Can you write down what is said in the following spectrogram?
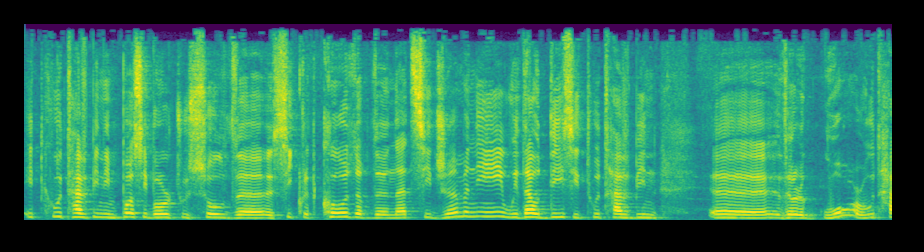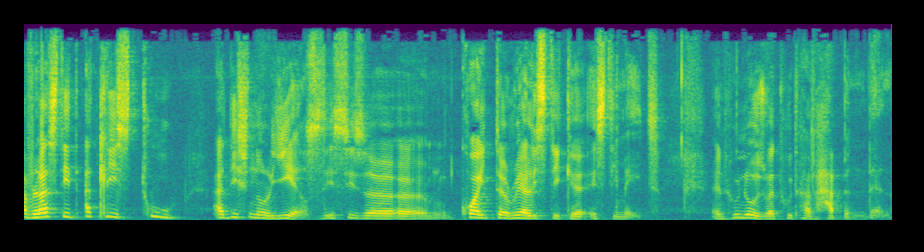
it would have been impossible to solve the secret cause of the Nazi Germany. Without this, it would have been uh, the war would have lasted at least two additional years. This is a, um, quite a realistic uh, estimate. And who knows what would have happened then.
